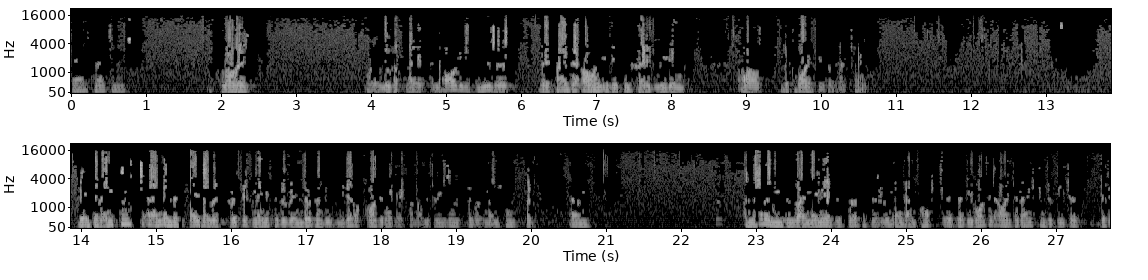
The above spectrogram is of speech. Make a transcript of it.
dance lessons, a florist, or a yoga place, and all these users, they find their own idiosyncratic readings of the qualities of that place. The interventions um, in the space are restricted mainly to the windows and the heater. Of course, it has economic reasons, that was mentioned, but um, another reason why many of the surfaces remain untouched is that we wanted our intervention to be just that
